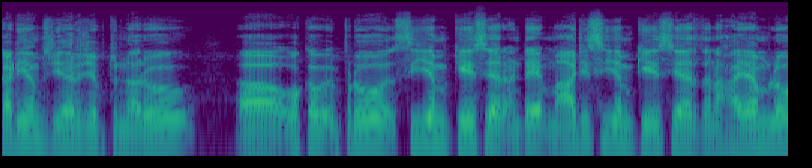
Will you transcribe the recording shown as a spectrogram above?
కడియం శ్రీహరి చెప్తున్నారు. ఒక ఇప్పుడు సీఎం కేసీఆర్ అంటే మాజీ సీఎం కేసీఆర్ తన హయాంలో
